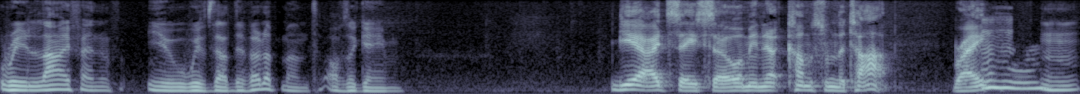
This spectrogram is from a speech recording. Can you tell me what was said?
real life and you know, with the development of the game. Yeah, I'd say so. I mean, it comes from the top, right? Mhm.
